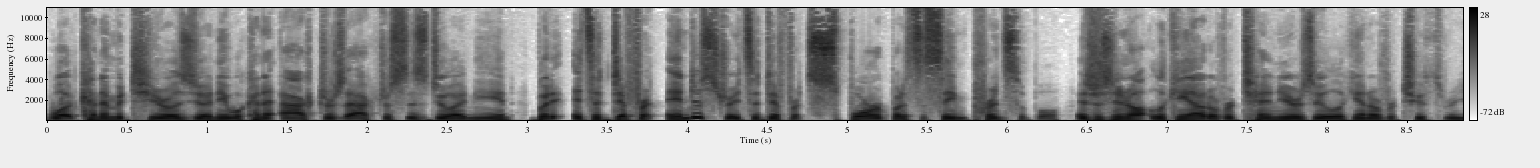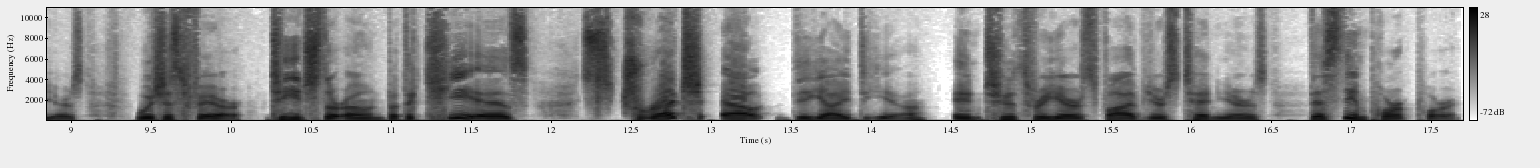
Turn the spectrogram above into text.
What kind of materials do I need? What kind of actors, actresses do I need? But it's a different industry. It's a different sport, but it's the same principle. It's just you're not looking out over 10 years, you're looking at over two, three years, which is fair. To each their own. But the key is stretch out the idea in two, three years, five years, 10 years. This is the important part.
